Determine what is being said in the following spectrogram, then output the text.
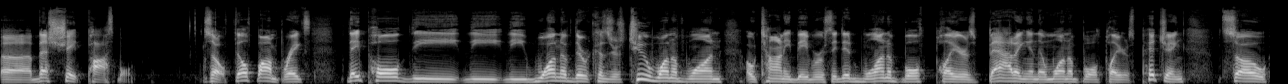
uh, best shape possible. So Filth Bomb breaks. They pulled the the the one of their because there's two one of one Ohtani Babe Ruth. They did one of both players batting and then one of both players pitching. So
